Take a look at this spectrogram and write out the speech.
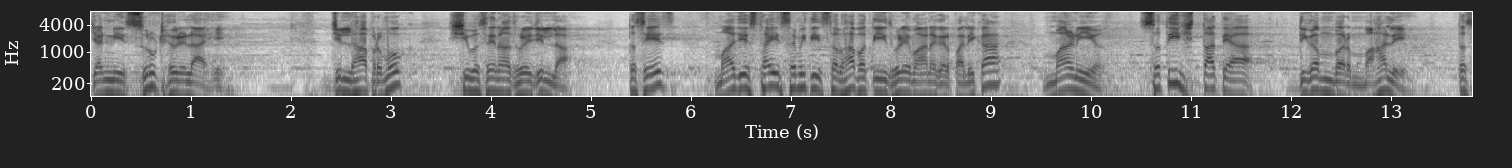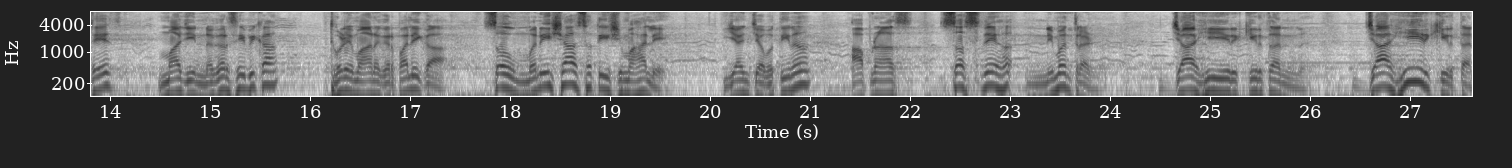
ज्यांनी सुरू ठेवलेलं आहे. जिल्हा प्रमुख शिवसेना धुळे जिल्हा तसेच माजी स्थायी समिती सभापती धुळे महानगरपालिका माननीय सतीश तात्या दिगंबर महाले तसेच माजी नगरसेविका धुळे महानगरपालिका सौ मनीषा सतीश महाले यांच्या वतीनं आपणास सस्नेह निमंत्रण. जाहीर कीर्तन जाहीर कीर्तन.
